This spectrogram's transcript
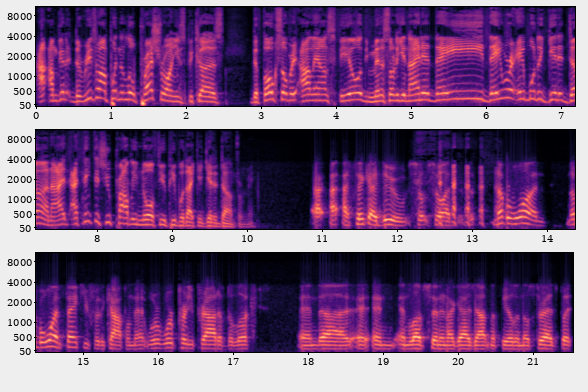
I, am gonna. The reason why I'm putting a little pressure on you is because the folks over at Allianz Field, Minnesota United, they they were able to get it done. I, I think that you probably know a few people that could get it done for me. I, I think I do. So, so I, number one, number one, thank you for the compliment. We're we're pretty proud of the look, and uh, and and love sending our guys out in the field in those threads. But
